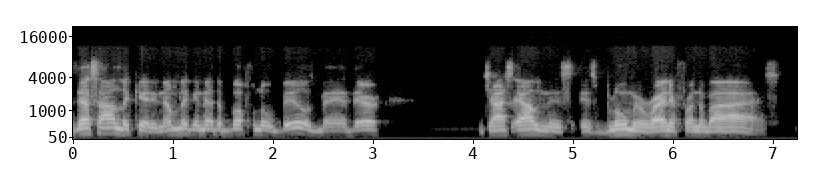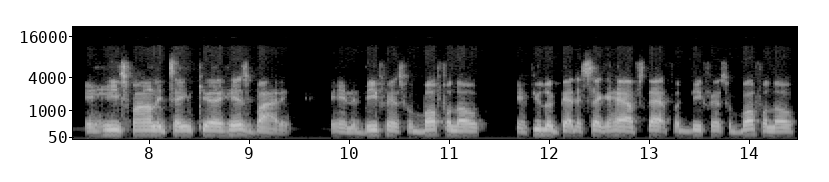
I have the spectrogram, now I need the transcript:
that's how I look at it. And I'm looking at the Buffalo Bills, man. They're Josh Allen is is blooming right in front of our eyes. And he's finally taking care of his body. And the defense for Buffalo, if you looked at the second half stat for the defense for Buffalo,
